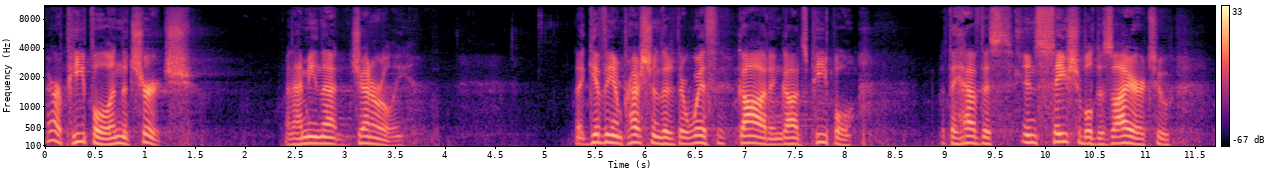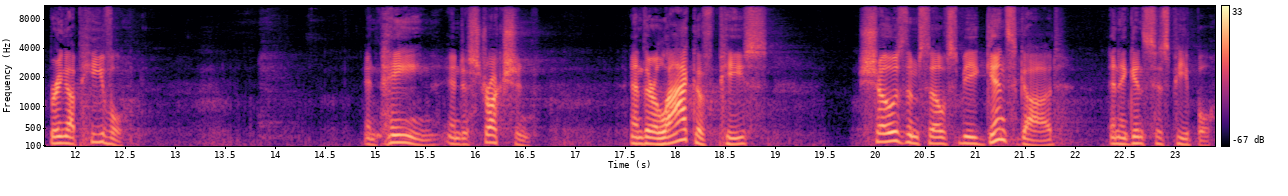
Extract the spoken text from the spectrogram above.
There are people in the church, and I mean that generally, that give the impression that they're with God and God's people, but they have this insatiable desire to bring upheaval and pain and destruction. And their lack of peace shows themselves to be against God and against his people.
